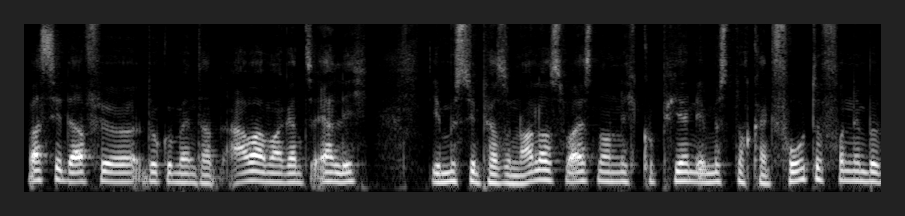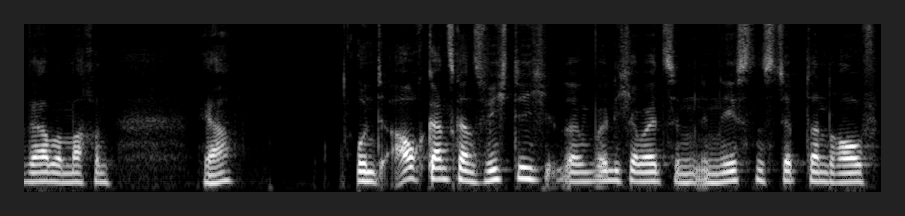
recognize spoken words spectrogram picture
was ihr da für Dokumente habt. Aber mal ganz ehrlich, ihr müsst den Personalausweis noch nicht kopieren, ihr müsst noch kein Foto von dem Bewerber machen, ja. Und auch ganz, ganz wichtig, da würde ich aber jetzt im, im nächsten Step dann drauf,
